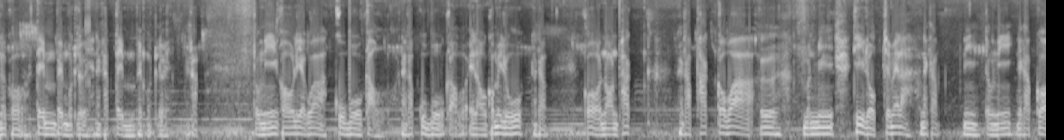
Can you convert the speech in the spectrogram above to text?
แล้วก็เต็มไปหมดเลยนะครับ เต็มไปหมดเลยนะครับ ตรงนี้เขาเรียกว่ากูโบเก่านะครับกูโบเก่าไอเราก็ไม่รู้นะครับ ก็นอนพักนะครับ พักก็ว่าเออมันมีที่หลบใช่ไหมล่ะนะครับ นี่ตรงนี้นะครับก็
